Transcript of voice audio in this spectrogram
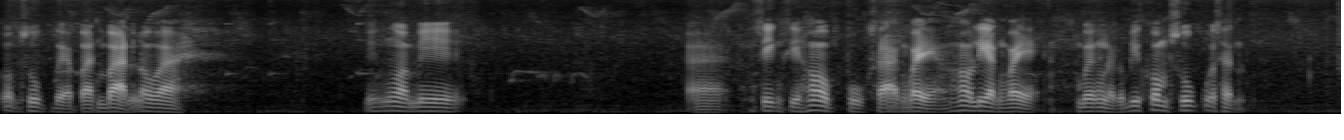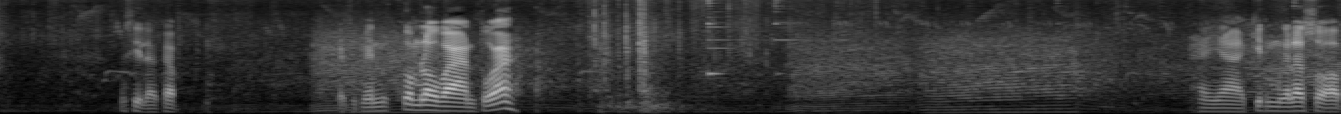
ความสุขแบบบ้านๆแล้วว่า มีงัวมีสิ่งที่เฮาปลูกสร้างไว้เฮาเลี้ยงไว้เบิ่งแล้วก็มีความสุขว่าซั่นจังซี่แหละครับก็สิเป็นความระวานตัวให้ยากินมือละสอบ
